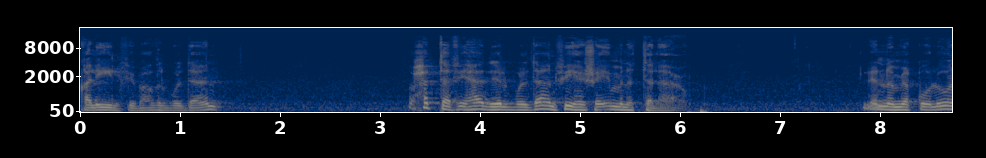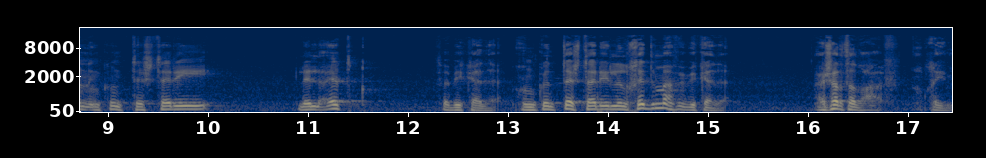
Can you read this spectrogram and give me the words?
قليل في بعض البلدان. وحتى في هذه البلدان فيها شيء من التلاعب. لأنهم يقولون إن كنت تشتري للعتق فبكذا وإن كنت تشتري للخدمة فبكذا. عشرة أضعاف القيمة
